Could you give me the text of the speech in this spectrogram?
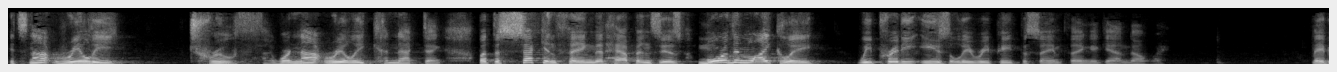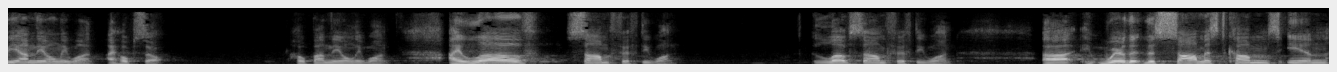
it's not really truth. We're not really connecting. But the second thing that happens is more than likely, we pretty easily repeat the same thing again, don't we? Maybe I'm the only one. I hope so. I hope I'm the only one. I love Psalm 51. I love Psalm 51. Uh, where the, the psalmist comes in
